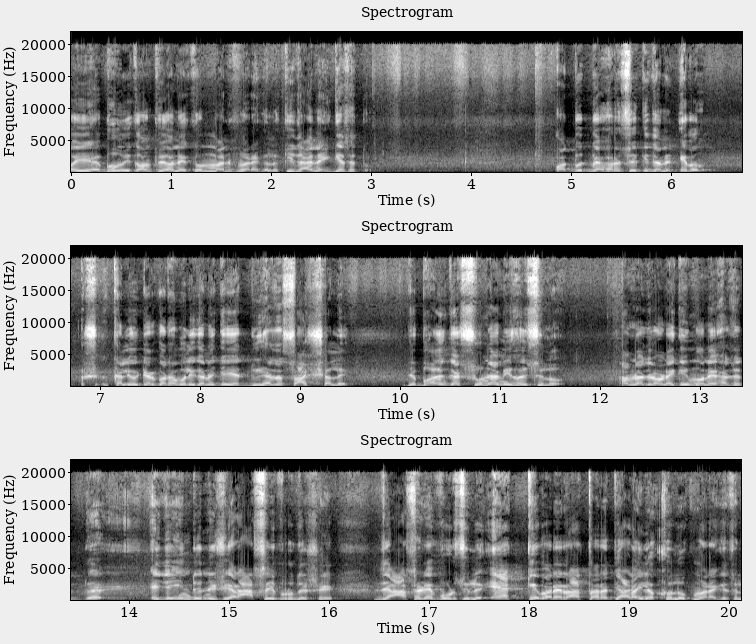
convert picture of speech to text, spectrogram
ওই ভূমিকম্পে অনেক মানুষ মারা গেল। কি যায় নাই? গেছে তো। অদ্ভুত ব্যাপার হচ্ছে কি জানেন? এবং খালি ওইটার কথা বলি কেন যে দুই হাজার চার সালে যে ভয়ঙ্কর সুনামি হয়েছিল। আপনাদের অনেকেই মনে আছে এই যে ইন্দোনেশিয়ার আসে প্রদেশে যে আষাঢ়ে পড়ছিল, একেবারে রাতারাতি আড়াই লক্ষ লোক মারা গেছিল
